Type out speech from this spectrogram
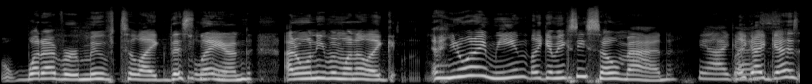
whatever moved to like this land. I don't even want to like, you know what I mean? Like it makes me so mad. Yeah, I guess. Like I guess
